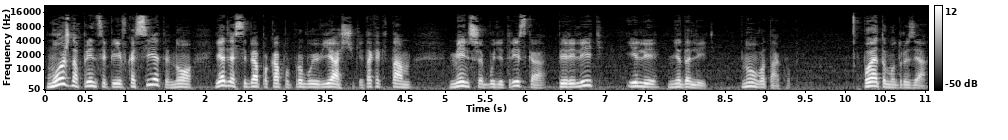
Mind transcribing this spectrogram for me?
Можно, в принципе, и в кассеты, но я для себя пока попробую в ящики, так как там меньше будет риска перелить или не долить. Ну, вот так вот. Поэтому, друзья,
